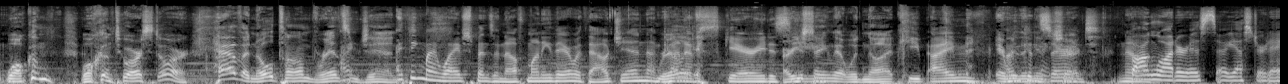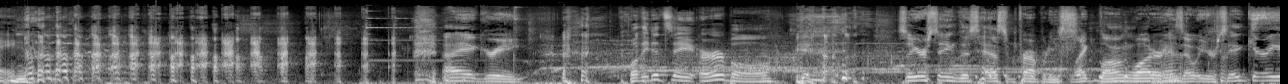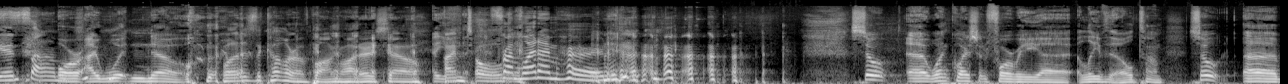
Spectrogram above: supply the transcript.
welcome, welcome to our store. Have an Old Tom Ransom gin. I think my wife spends enough money there without gin. I'm Really? kind of scary to see. Are you saying that would not keep? I'm everything I'm in concerned? check? No. Bong water is so yesterday. I agree. Well, they did say herbal. So you're saying this has some properties like bong water? Is that what you're saying, Cary Ann? Some. Or I wouldn't know. Well, it is the color of bong water, so Yeah. I'm told. From what I'm heard. So, uh, one question before we uh, leave the old Tom. So, uh,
